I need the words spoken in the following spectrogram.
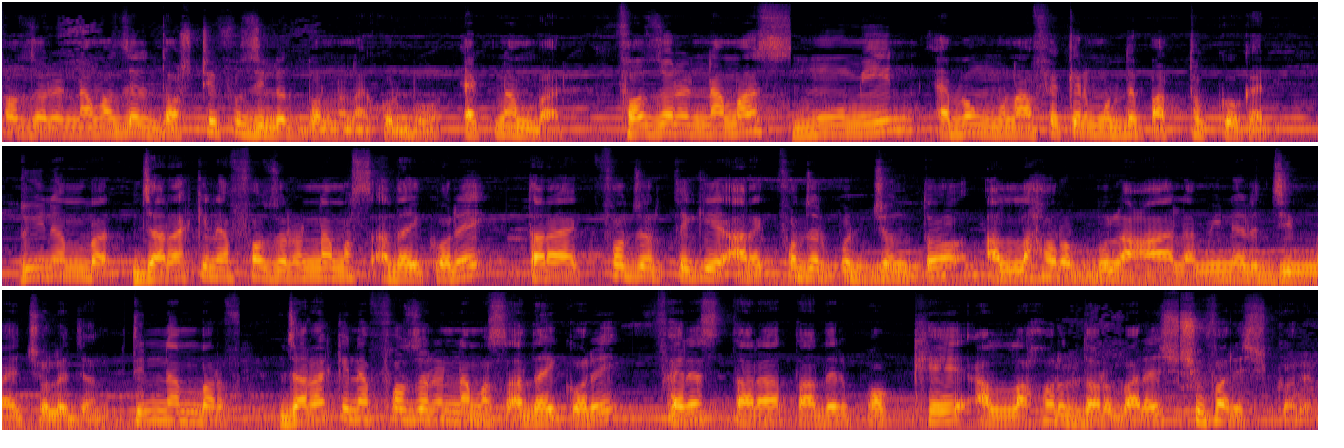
ফজরের নামাজের দশটি ফজিলত বর্ণনা করব। এক নাম্বার, ফজরের নামাজ মুমিন এবং মুনাফেকের মধ্যে পার্থক্যকারী। দুই নাম্বার, যারা কিনা ফজরের নামাজ আদায় করে, তারা এক ফজর থেকে আরেক ফজর পর্যন্ত আল্লাহ রব্বুল আলমিনের জিম্মায় চলে যান। তিন নাম্বার, যারা কিনা ফজরের নামাজ আদায় করে ফেরেস তারা তাদের পক্ষে আল্লাহর দরবারে সুপারিশ করেন।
